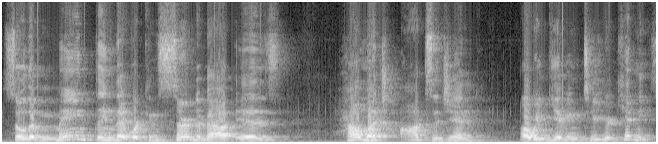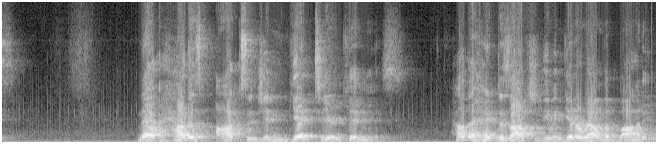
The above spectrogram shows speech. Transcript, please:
So the main thing that we're concerned about is how much oxygen are we giving to your kidneys? Now, how does oxygen get to your kidneys? How the heck does oxygen even get around the body?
